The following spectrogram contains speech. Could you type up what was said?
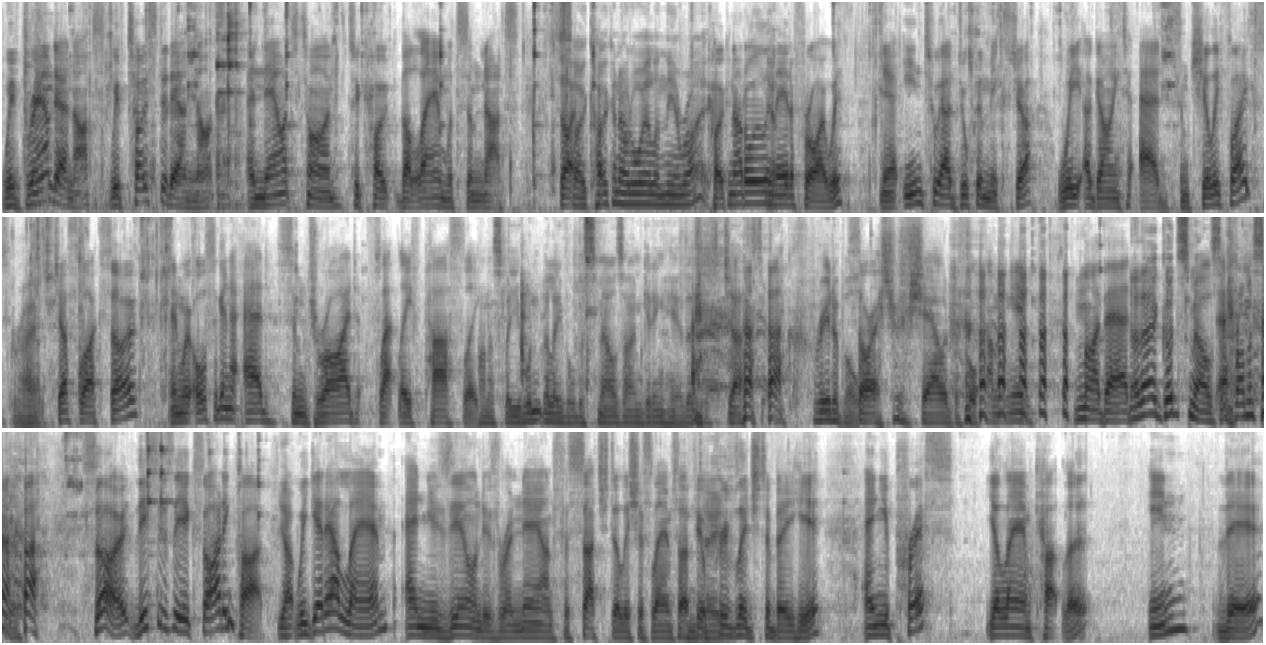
We've ground our nuts, we've toasted our nuts, and now it's time to coat the lamb with some nuts. So, so coconut oil in there, right? coconut oil in there to fry with. Now, into our dukkha mixture, we are going to add some chili flakes. Great. Just like so. And we're also going to add some dried flat leaf parsley. Honestly, you wouldn't believe all the smells I'm getting here. This is just incredible. Sorry, I should have showered before coming in. My bad. No, they're good smells, I promise you. So, this is the exciting part. Yep. We get our lamb, and New Zealand is renowned for such delicious lamb, so I feel privileged to be here. And you press your lamb cutlet in there,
